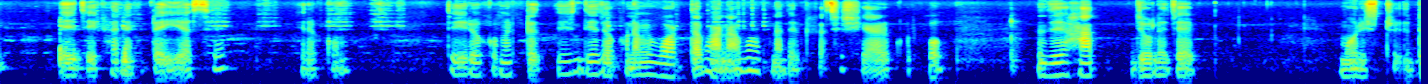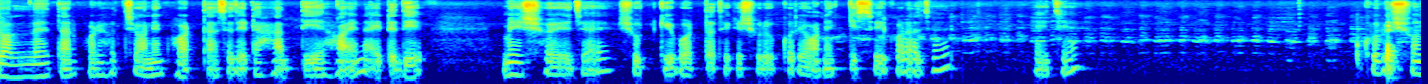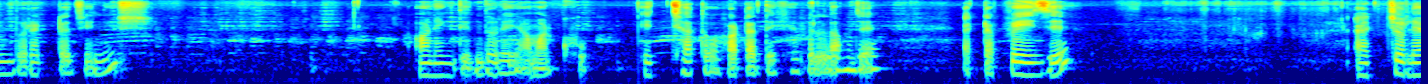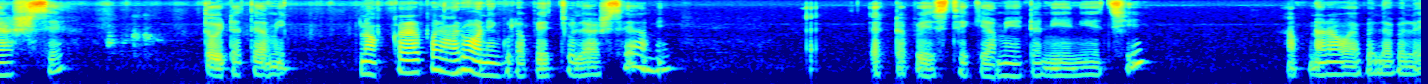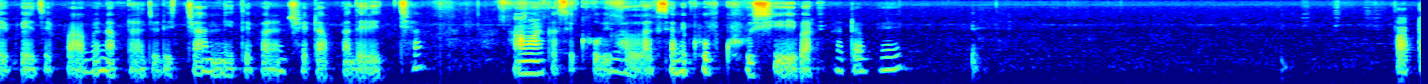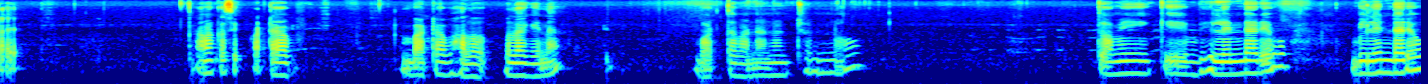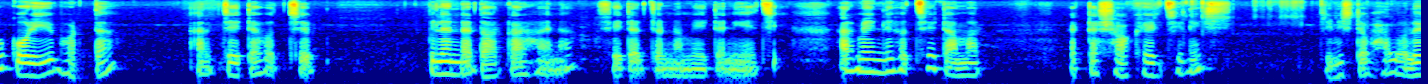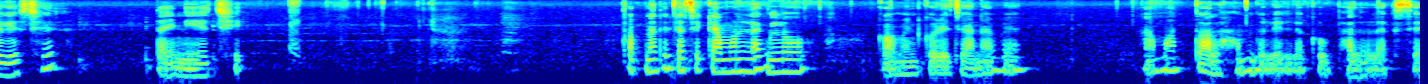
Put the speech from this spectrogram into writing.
এই যে এখানে একটা ই আছে, এরকম। তো এরকম একটা জিনিস দিয়ে যখন আমি ভর্তা বানাবো, আপনাদের কাছে শেয়ার করব, যে হাত জ্বলে যায়, মরিচ ডললে তারপরে হচ্ছে অনেক ভর্তা আছে, যেটা হাত দিয়ে হয় না, এটা দিয়ে মেশ হয়ে যায় শুটকি ভর্তা থেকে শুরু করে অনেক কিছুই করা যায়। এই যে, খুবই সুন্দর একটা জিনিস। অনেক দিন ধরেই আমার খুব ইচ্ছা তো হঠাৎ দেখে ফেললাম যে একটা পেজে অ্যাড চলে আসছে। তো ওইটাতে আমি নক করার পর আরও অনেকগুলো পেজ চলে আসছে। আমি একটা পেজ থেকে আমি এটা নিয়ে নিয়েছি। আপনারাও অ্যাভেলেবেল এই পেজে পাবেন। আপনারা যদি চান নিতে পারেন, সেটা আপনাদের ইচ্ছা। আমার কাছে খুবই ভালো লাগছে। আমি খুব খুশি এই বাটনাটা পেয়ে। পাটায়। আমার কাছে পাটা বাটা ভালো লাগে না। ভর্তা বানানোর জন্য। তো আমি কি ব্লেন্ডারেও ব্লেন্ডারেও করি ভর্তা। আর যেটা হচ্ছে ব্লেন্ডার দরকার হয় না, সেটার জন্য আমি এটা নিয়েছি। আর মেনলি হচ্ছে এটা আমার একটা শখের জিনিস। জিনিসটা ভালো লেগেছে, তাই নিয়েছি। আপনাদের কাছে কেমন লাগল? কমেন্ট করে জানাবেন। আমার তো আলহামদুলিল্লাহ খুব ভালো লাগছে।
